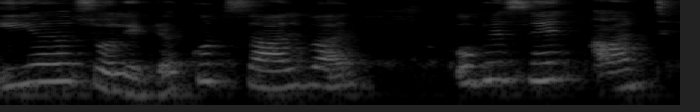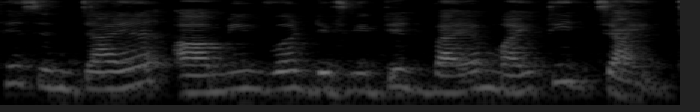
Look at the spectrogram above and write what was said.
ईयर सो लेटर कुछ साल बाद Ugrasen and his entire army were defeated by a mighty giant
